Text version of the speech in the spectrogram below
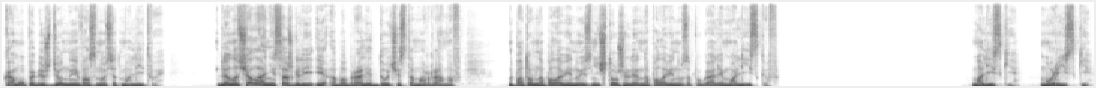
кому побежденные возносят молитвы. Для начала они сожгли и обобрали дочисто марранов. Потом наполовину изничтожили, наполовину запугали молисков. Молиски. Мориски.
